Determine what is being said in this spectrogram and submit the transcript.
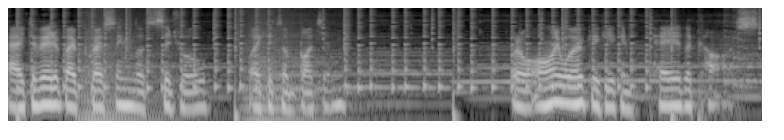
Activate it by pressing the sigil like it's a button. But it will only work if you can pay the cost.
